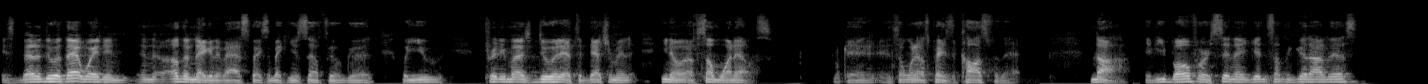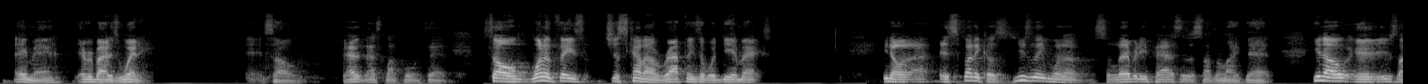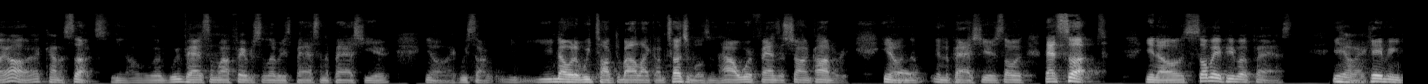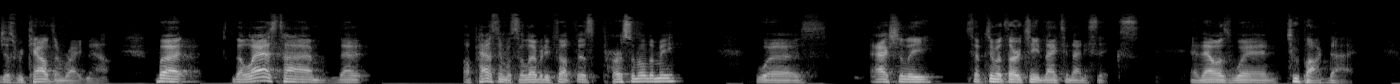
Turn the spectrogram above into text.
It's better to do it that way than in the other negative aspects of making yourself feel good, where you pretty much do it at the detriment, you know, of someone else. Okay. And someone else pays the cost for that. Nah, if you both are sitting there getting something good out of this, hey man, everybody's winning. And so that, that's my point with that. So one of the things, just kind of wrap things up with DMX. You know, it's funny because usually when a celebrity passes or something like that, you know, it, it's like, oh, that kind of sucks. You know, we've had some of our favorite celebrities pass in the past year. You know, like we saw, you know, that we talked about like Untouchables and how we're fans of Sean Connery. You know, right. in the in the past year, so that sucked. You know, so many people have passed. You know, I can't even just recount them right now. But the last time that a passing of a celebrity felt this personal to me was actually September 13, 1996. And that was when Tupac died.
